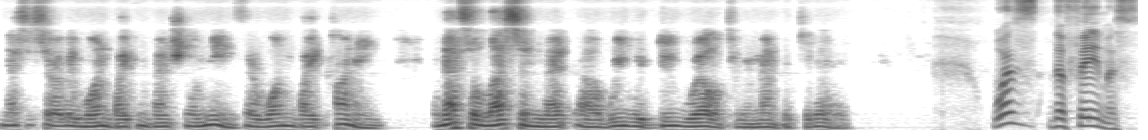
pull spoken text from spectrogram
necessarily won by conventional means. They're won by cunning. And that's a lesson that uh, we would do well to remember today. Was the famous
